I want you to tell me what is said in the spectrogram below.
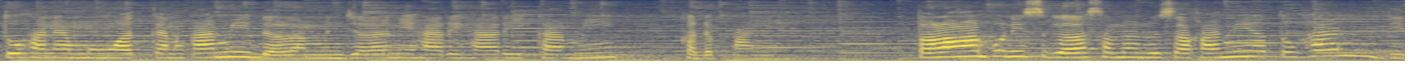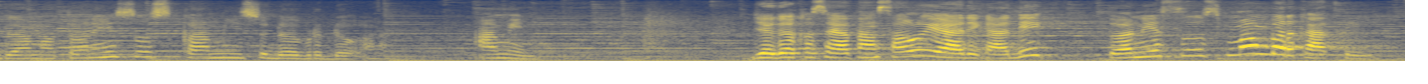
Tuhan yang menguatkan kami dalam menjalani hari-hari kami ke depannya. Tolong ampuni segala salah dosa kami ya Tuhan, di dalam Tuhan Yesus kami sudah berdoa. Amin. Jaga kesehatan selalu ya adik-adik. Tuhan Yesus memberkati.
